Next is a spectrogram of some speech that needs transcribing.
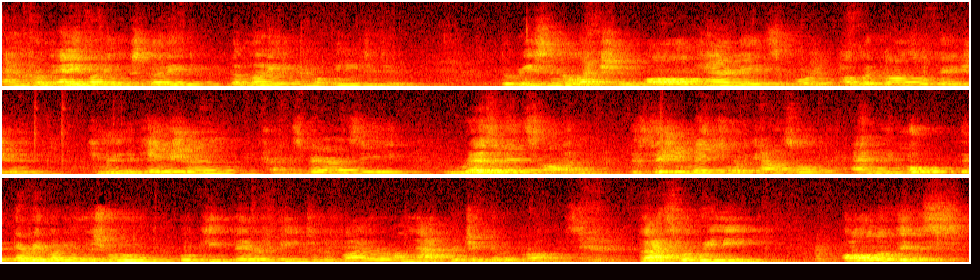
and from anybody who studied the money and what we need to do. The recent election, all candidates supported public consultation, communication, transparency, residents on decision-making of council, and we hope that everybody in this room will keep their feet to the fire on that particular promise. That's what we need. All of this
